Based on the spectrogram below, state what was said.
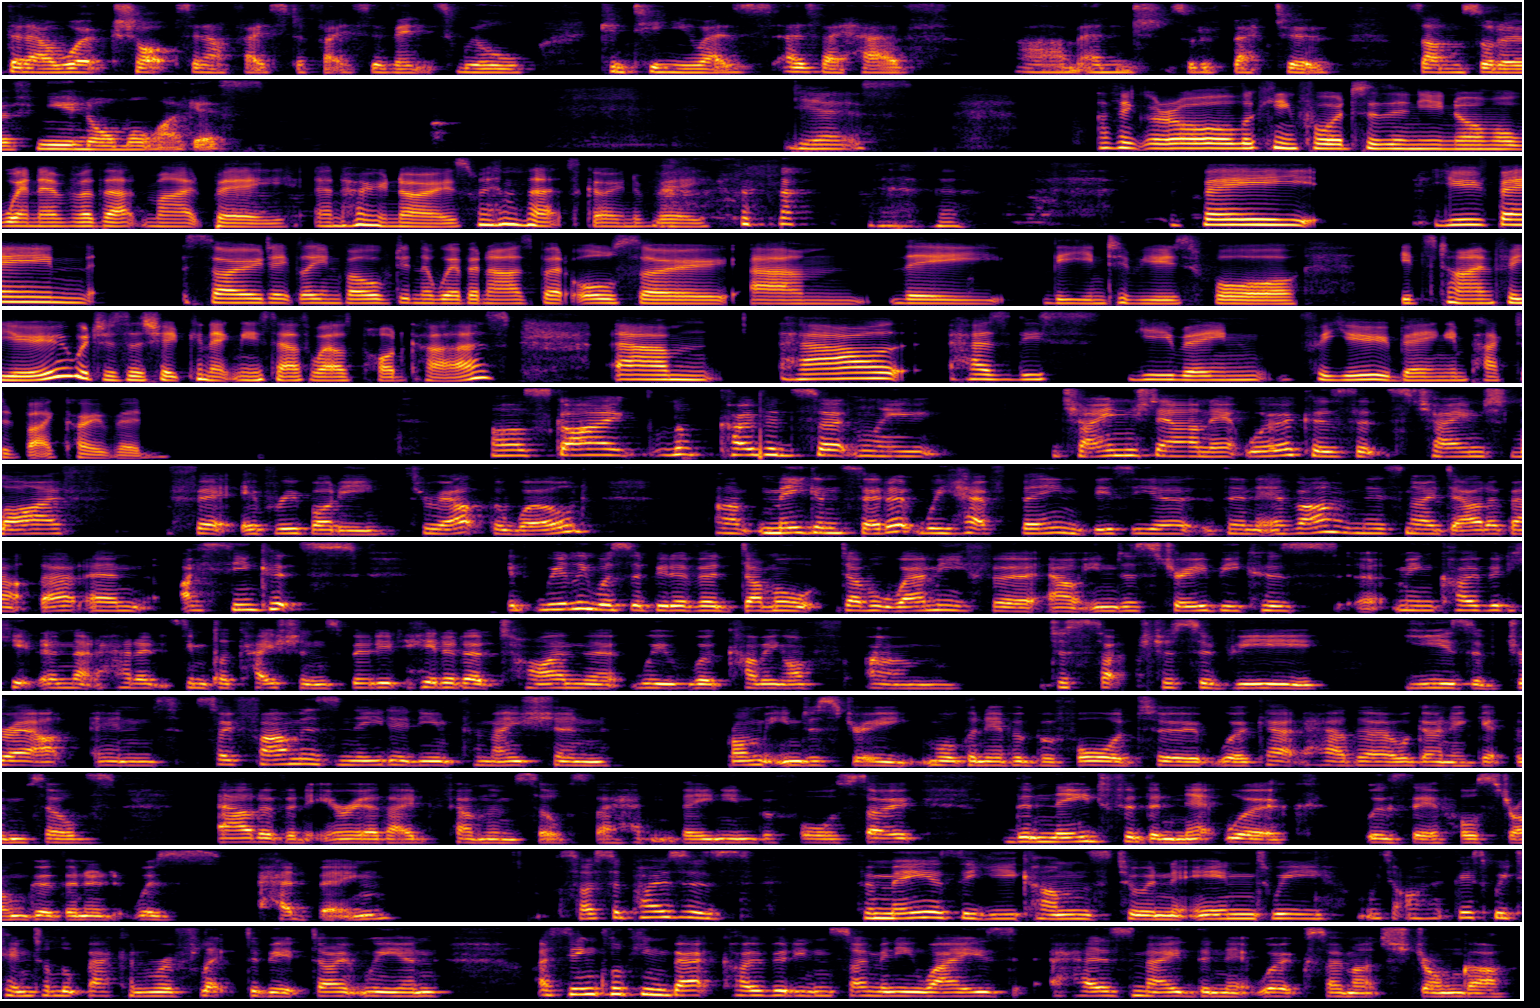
that our workshops and our face-to-face events will continue as as they have, um, and sort of back to some sort of new normal, I guess. Yes. I think we're all looking forward to the new normal whenever that might be, and who knows when that's going to be. Fee, you've been so deeply involved in the webinars, but also um, the the interviews for It's Time for You, which is the Sheep Connect New South Wales podcast. Um, how has this year been for you being impacted by COVID? Oh, Sky, look, COVID certainly changed our network as it's changed life for everybody throughout the world. Um, Megan said it, we have been busier than ever, and there's no doubt about that. And I think it's it really was a bit of a double double whammy for our industry because I mean COVID hit and that had its implications, but it hit at a time that we were coming off um, just such a severe years of drought, and so farmers needed information from industry more than ever before to work out how they were going to get themselves out of an area they'd found themselves they hadn't been in before. So the need for the network was therefore stronger than it was had been. So I suppose as for me, as the year comes to an end, we, we I guess we tend to look back and reflect a bit, don't we? And I think looking back, COVID in so many ways has made the network so much stronger.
